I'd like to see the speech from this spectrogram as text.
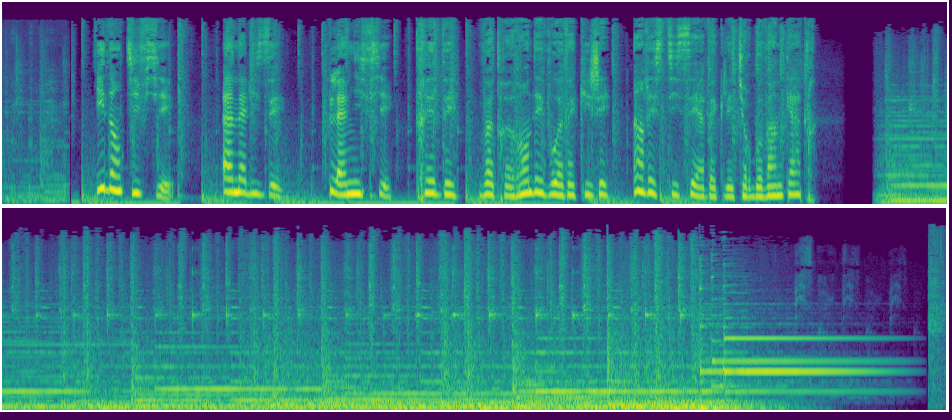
Identifier, analyser, planifier, trader. Votre rendez-vous avec IG. Investissez avec les Turbo 24.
